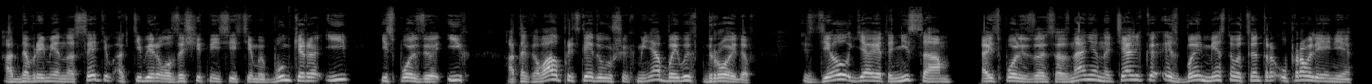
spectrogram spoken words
Одновременно с этим активировал защитные системы бункера и, используя их, атаковал преследовавших меня боевых дроидов. Сделал я это не сам, а используя сознание начальника СБ местного центра управления,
